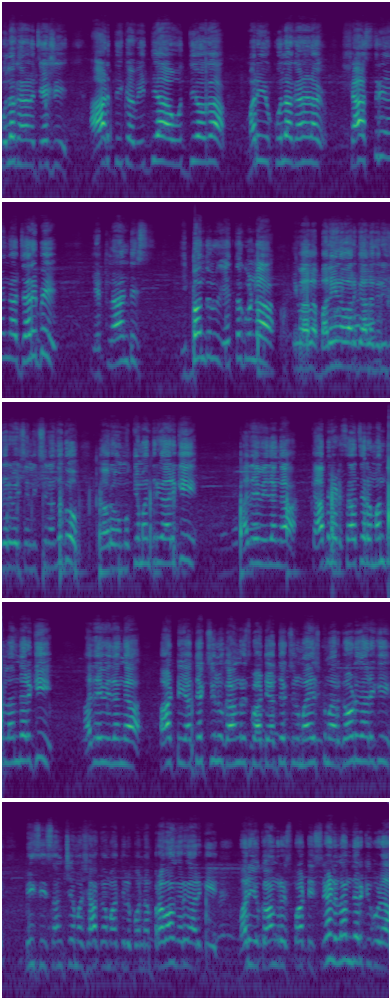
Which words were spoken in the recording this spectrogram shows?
కులగణన చేసి ఆర్థిక విద్య ఉద్యోగ మరియు కులగణన శాస్త్రీయంగా జరిపి ఎట్లాంటి ఇబ్బందులు ఎత్తకుండా ఇవాళ బలహీన వర్గాలకు రిజర్వేషన్లు ఇచ్చినందుకు గౌరవ ముఖ్యమంత్రి గారికి అదేవిధంగా కేబినెట్ సహచర మంత్రులందరికీ అదేవిధంగా పార్టీ అధ్యక్షులు కాంగ్రెస్ పార్టీ అధ్యక్షులు మహేష్ కుమార్ గౌడ్ గారికి బీసీ సంక్షేమ శాఖ మంత్రులు పొన్నం ప్రభాకర్ గారికి మరియు కాంగ్రెస్ పార్టీ శ్రేణులందరికీ కూడా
